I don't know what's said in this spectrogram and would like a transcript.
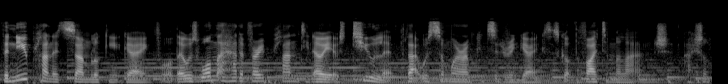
The new planets I'm looking at going for, there was one that had a very planting. Oh yeah, it was Tulip. That was somewhere I'm considering going because it's got the Vitamelange. I shall,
